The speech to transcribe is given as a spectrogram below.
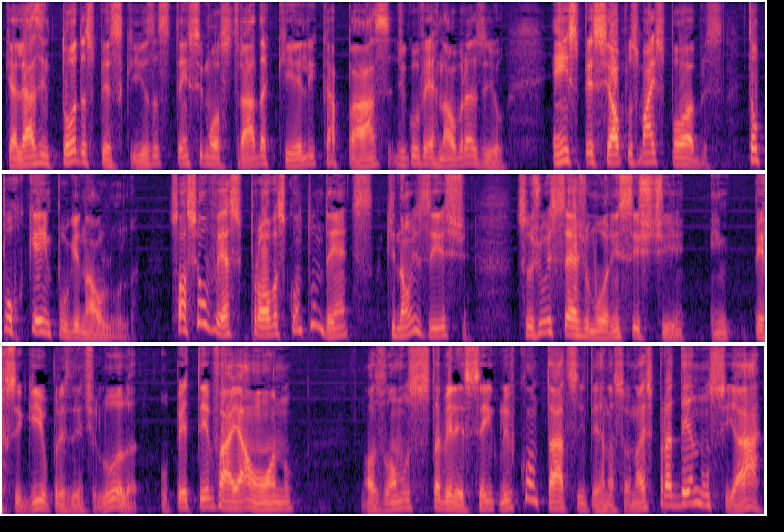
que aliás em todas as pesquisas tem se mostrado aquele capaz de governar o Brasil, em especial para os mais pobres. Então por que impugnar o Lula? Só se houvesse provas contundentes, que não existe. Se o juiz Sérgio Moro insistir em perseguir o presidente Lula, o PT vai à ONU, nós vamos estabelecer, inclusive, contatos internacionais para denunciar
